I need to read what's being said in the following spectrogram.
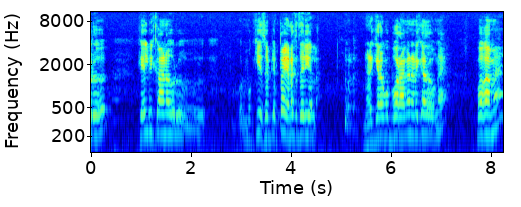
ஒரு கேள்விக்கான ஒரு ஒரு முக்கிய சப்ஜெக்டாக எனக்கு தெரியலை. நினைக்கிறவங்க போகிறாங்க நினைக்காதவங்க போகாமல்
